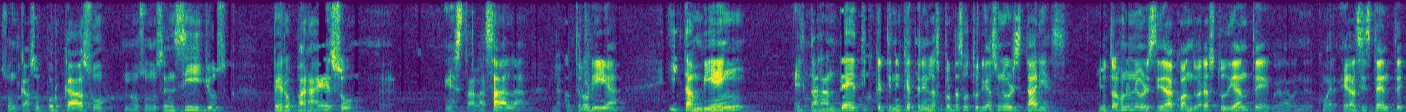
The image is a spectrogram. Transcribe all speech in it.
son caso por caso, no son sencillos, pero para eso eh, está la sala, la Contraloría y también el talante ético que tienen que tener las propias autoridades universitarias. Yo trabajé en una universidad cuando era estudiante, era asistente,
